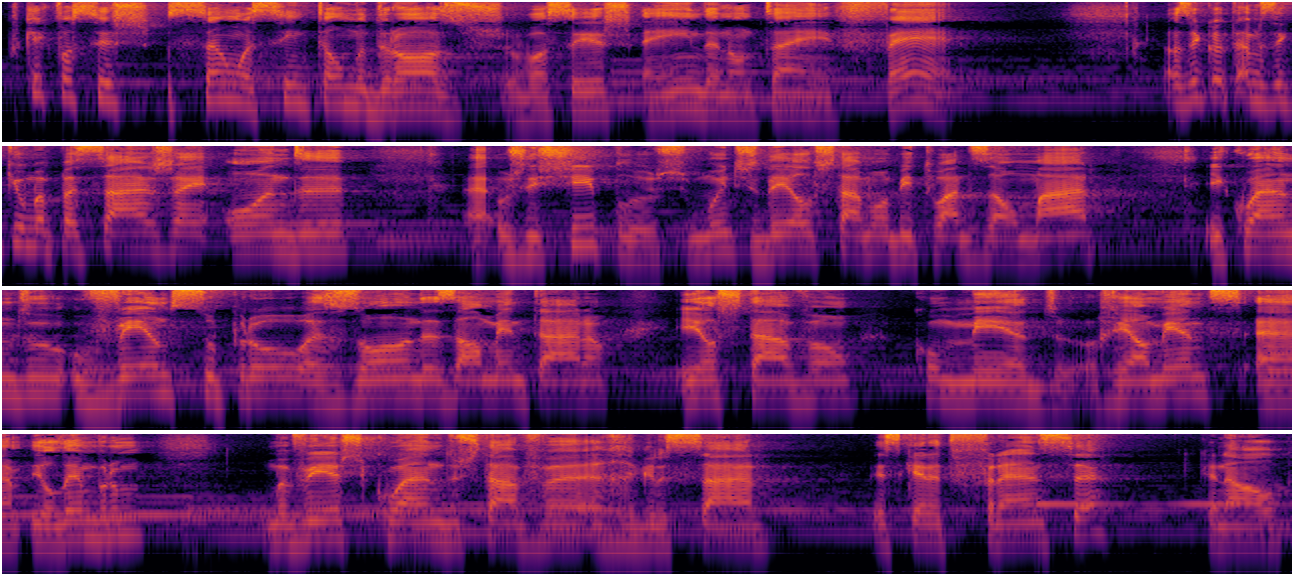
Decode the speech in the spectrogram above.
Por que é que vocês são assim tão medrosos? Vocês ainda não têm fé? Nós encontramos aqui uma passagem onde os discípulos, muitos deles estavam habituados ao mar e quando o vento soprou, as ondas aumentaram, eles estavam com medo. Realmente, eh, eu lembro-me uma vez quando estava a regressar, penso que era de França, canal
